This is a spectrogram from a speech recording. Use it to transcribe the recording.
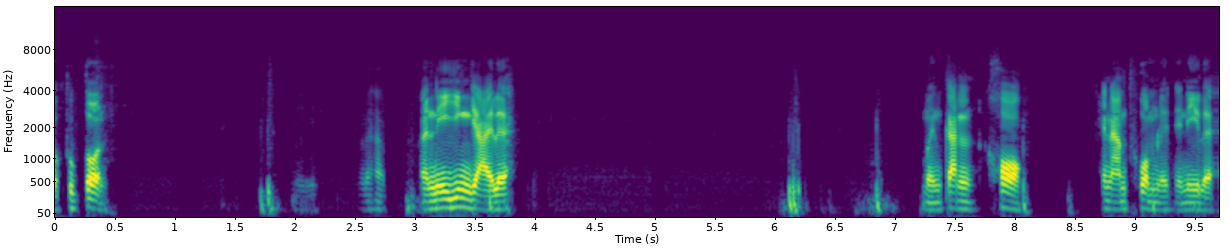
ดกทุกต้นนี่นะครับ อันนี้ยิ่งใหญ่เลย เหมือนกันคอกให้น้ำท่วมเลยในนี้เลย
